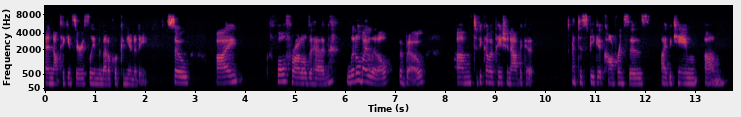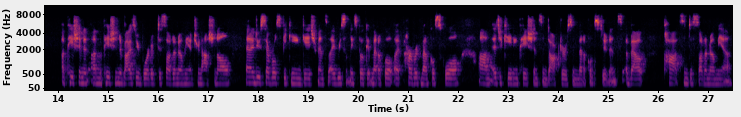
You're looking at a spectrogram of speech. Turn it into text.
and not taken seriously in the medical community. So I full throttled ahead, little by little, though, um, to become a patient advocate and to speak at conferences. I became um, a patient on the patient advisory board of Dysautonomia International, and I do several speaking engagements. I recently spoke at medical at Harvard Medical School, um, educating patients and doctors and medical students about POTS and dysautonomia.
